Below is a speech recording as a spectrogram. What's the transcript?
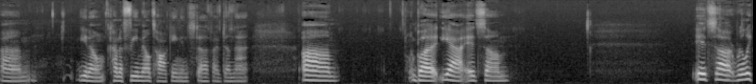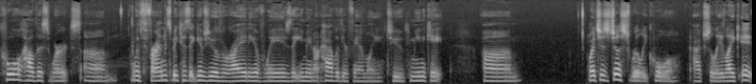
Um, you know, kind of female talking and stuff. I've done that. Um, but yeah, it's um, it's uh, really cool how this works um, with friends because it gives you a variety of ways that you may not have with your family to communicate, um, which is just really cool. Actually, like it,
